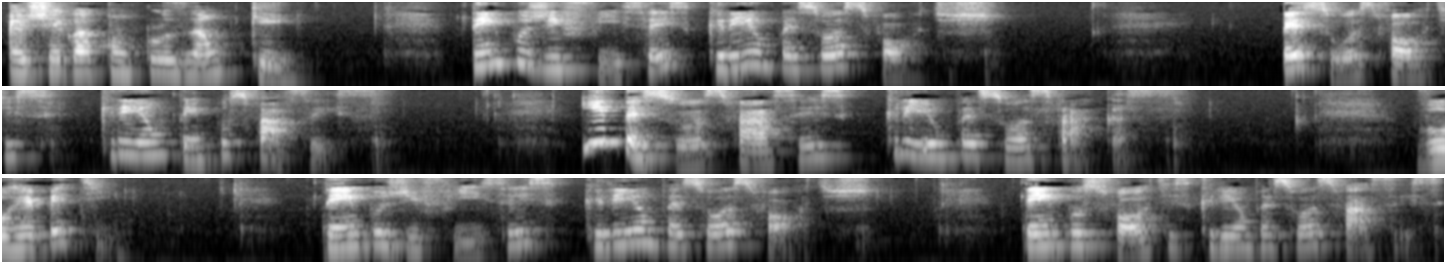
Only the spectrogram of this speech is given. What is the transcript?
Eu chego à conclusão que tempos difíceis criam pessoas fortes. Pessoas fortes criam tempos fáceis. E pessoas fáceis criam pessoas fracas. Vou repetir. Tempos difíceis criam pessoas fortes. Tempos fortes criam pessoas fáceis.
